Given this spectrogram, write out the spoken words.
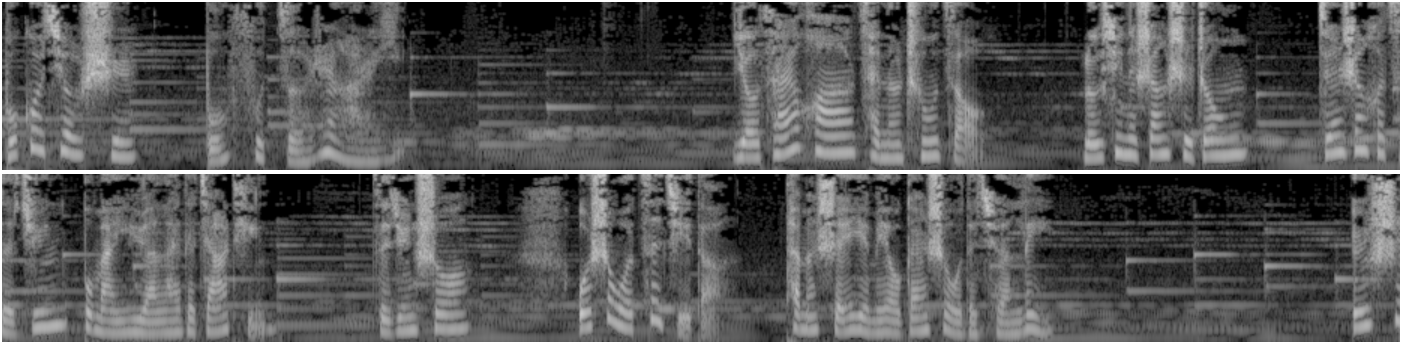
不过就是不负责任而已。有才华才能出走。鲁迅的伤势中，监生和子君不满于原来的家庭。子君说：“我是我自己的，他们谁也没有干涉我的权利。”于是，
